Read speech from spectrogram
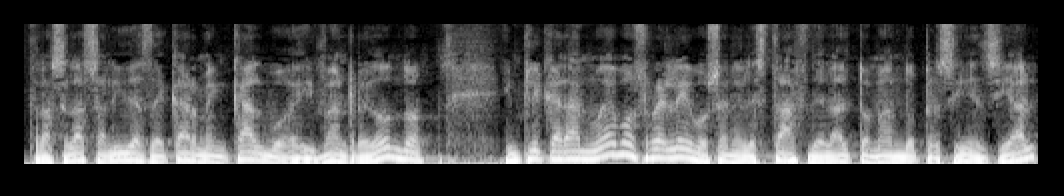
tras las salidas de Carmen Calvo e Iván Redondo, implicará nuevos relevos en el staff del alto mando presidencial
